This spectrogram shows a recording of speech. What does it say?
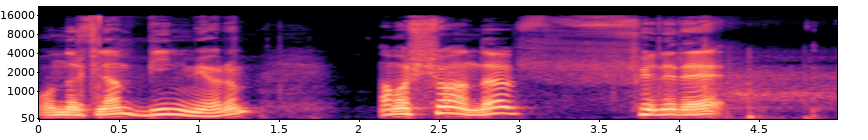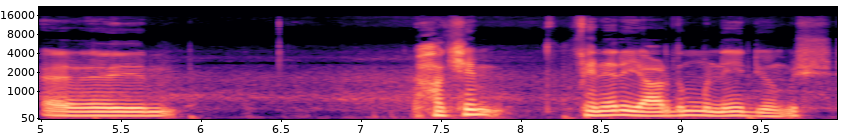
Onları filan bilmiyorum. Ama şu anda Fener'e e, hakem Fener'e yardım mı ne ediyormuş.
